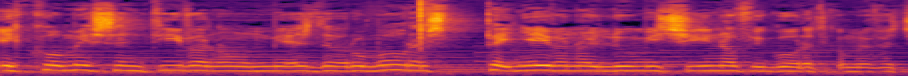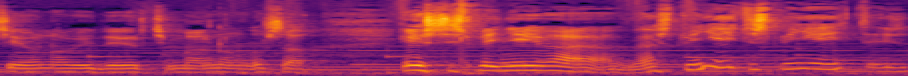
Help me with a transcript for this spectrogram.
e come sentivano un miedo rumore spegnevano il lumicino, figurati come facevano a vederci, ma non lo so. E si spegneva, spegnete, spegnete,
